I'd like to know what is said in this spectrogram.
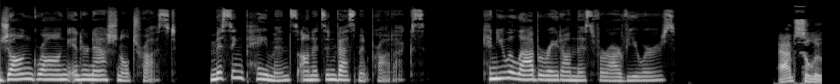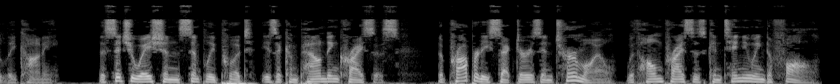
Zhongrong International Trust, missing payments on its investment products. Can you elaborate on this for our viewers? Absolutely, Connie. The situation, simply put, is a compounding crisis. The property sector is in turmoil, with home prices continuing to fall.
